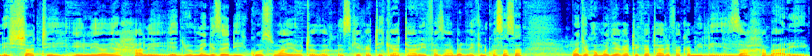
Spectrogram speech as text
nishati iliyo ya hali ya juu. Mengi zaidi kuhusu hayo utaweza kusikia katika taarifa za habari, lakini kwa sasa moja kwa moja katika taarifa kamili za habari.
